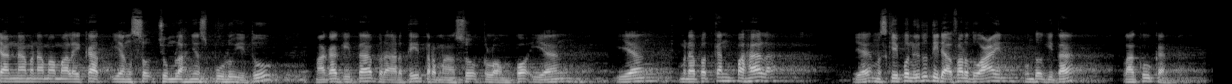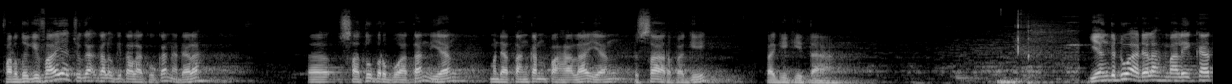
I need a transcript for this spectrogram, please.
dan nama-nama malaikat yang jumlahnya 10 itu, maka kita berarti termasuk kelompok yang yang mendapatkan pahala. Ya meskipun itu tidak fardu ain untuk kita lakukan. Fardu kifayah juga kalau kita lakukan adalah uh, satu perbuatan yang mendatangkan pahala yang besar bagi bagi kita yang kedua adalah malaikat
